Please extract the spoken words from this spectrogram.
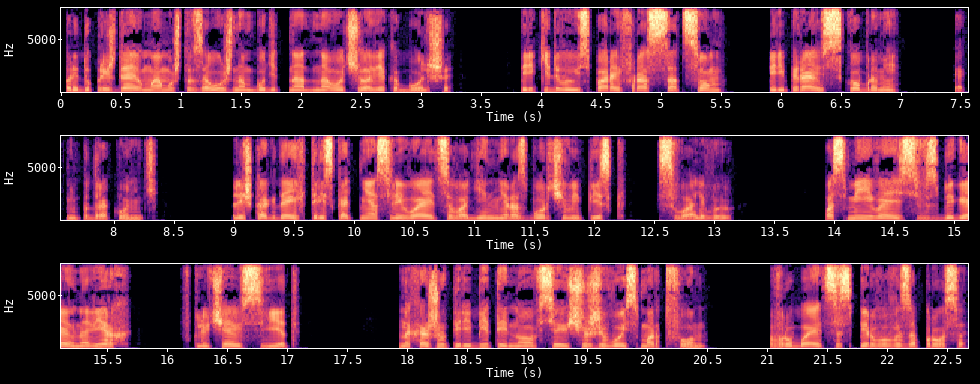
Предупреждаю маму, что за ужином будет на одного человека больше. Перекидываюсь парой фраз с отцом, перепираюсь с кобрами, как не подраконить. Лишь когда их трескотня сливается в один неразборчивый писк, сваливаю. Посмеиваясь, взбегаю наверх, включаю свет. Нахожу перебитый, но все еще живой смартфон. Врубается с первого запроса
